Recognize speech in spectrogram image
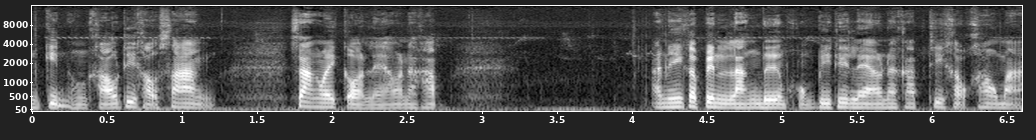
ำกลิ่นของเขาที่เขาสร้างสร้างไว้ก่อนแล้วนะครับ อันนี้ก็เป็นรังเดิมของปีที่แล้วนะครับ ที่เขาเข้ามา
